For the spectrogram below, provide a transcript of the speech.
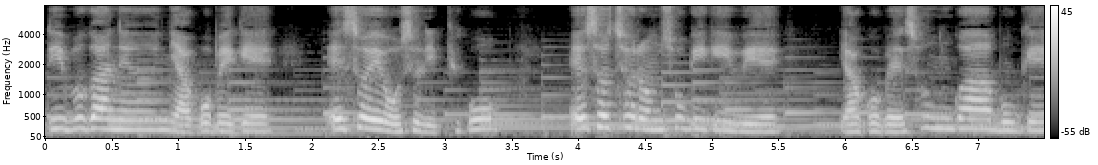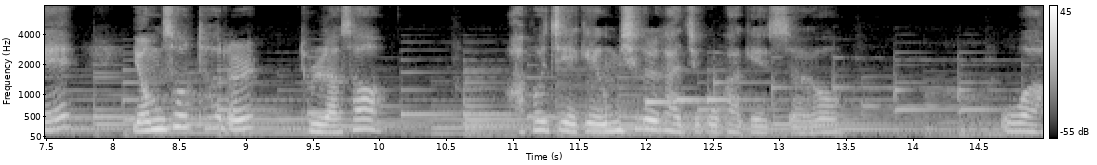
리브가는 야곱에게 에서의 옷을 입히고 에서처럼 속이기 위해 야곱의 손과 목에 염소 털을 둘러서 아버지에게 음식을 가지고 가게 했어요. 우와,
